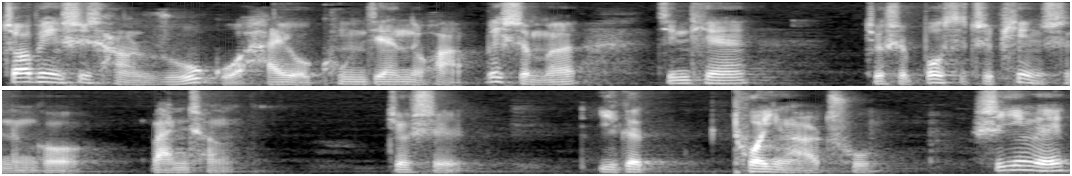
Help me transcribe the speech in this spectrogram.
招聘市场如果还有空间的话，为什么今天就是 Boss 直聘是能够完成，就是一个脱颖而出，是因为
